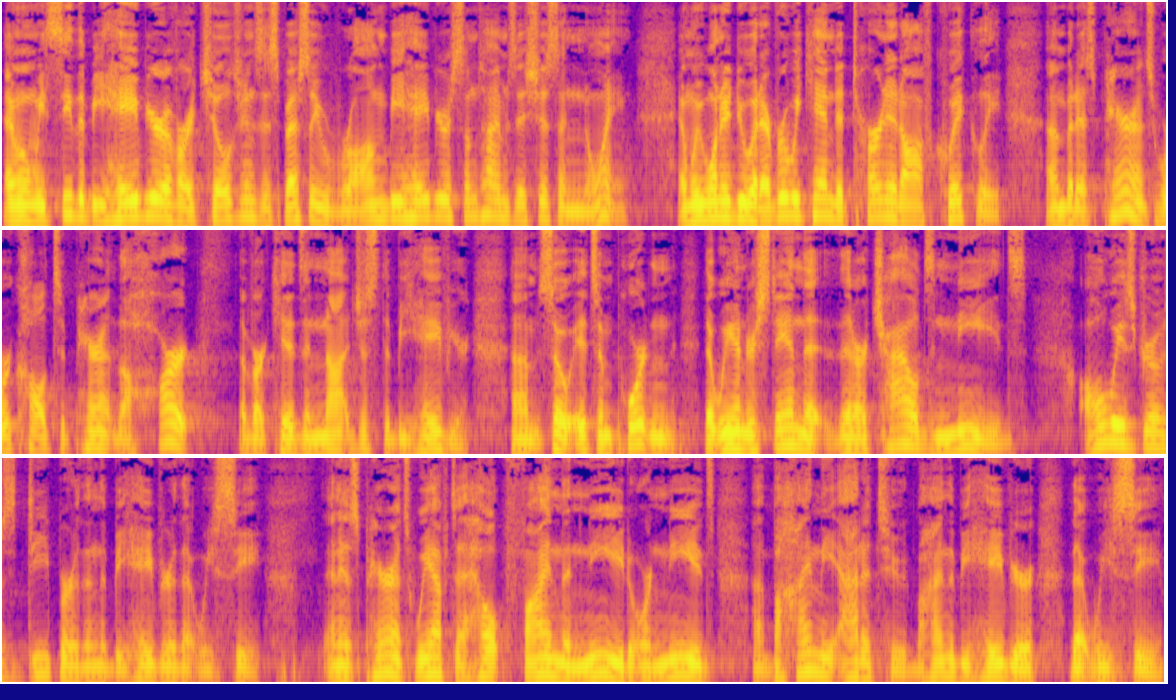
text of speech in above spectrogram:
And when we see the behavior of our children's, especially wrong behavior, sometimes it's just annoying. And we want to do whatever we can to turn it off quickly. Um, but as parents, we're called to parent the heart of our kids and not just the behavior. Um, so it's important that we understand that, that our child's needs always grows deeper than the behavior that we see. And as parents, we have to help find the need or needs uh, behind the attitude, behind the behavior that we see.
